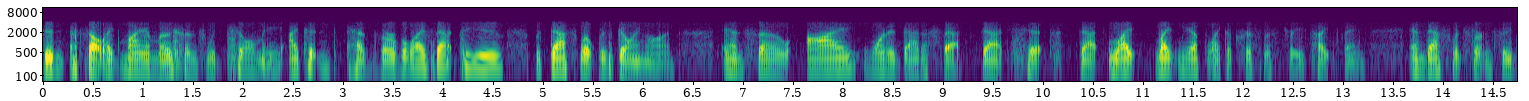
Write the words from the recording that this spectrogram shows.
didn't I felt like my emotions would kill me i couldn't have verbalized that to you but that's what was going on and so i wanted that effect that hit that light light me up like a christmas tree type thing and that's what certain foods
